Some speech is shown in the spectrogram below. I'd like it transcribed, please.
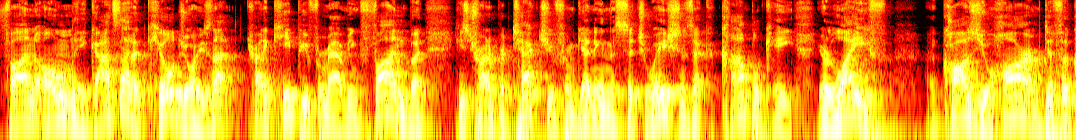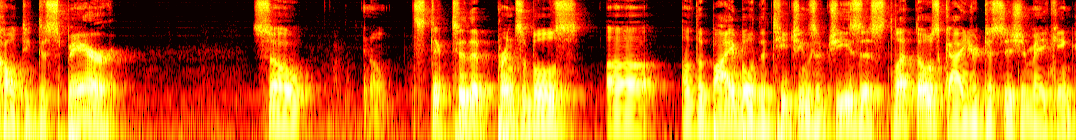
fun only. God's not a killjoy. He's not trying to keep you from having fun, but He's trying to protect you from getting in the situations that could complicate your life, uh, cause you harm, difficulty, despair. So, you know, stick to the principles uh, of the Bible, the teachings of Jesus. Let those guide your decision making.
